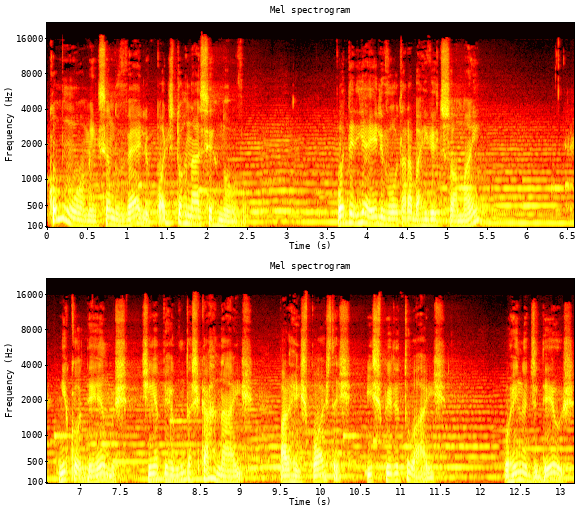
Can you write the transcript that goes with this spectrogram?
como um homem sendo velho pode tornar a ser novo? Poderia ele voltar à barriga de sua mãe? Nicodemos tinha perguntas carnais para respostas espirituais. O reino de Deus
